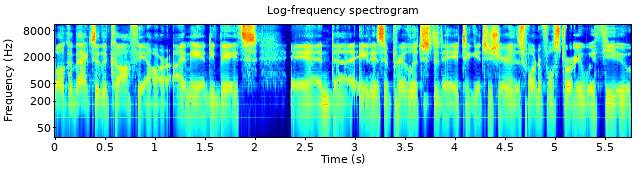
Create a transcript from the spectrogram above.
Welcome back to the Coffee Hour. I'm Andy Bates, and uh, it is a privilege today to get to share this wonderful story with you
